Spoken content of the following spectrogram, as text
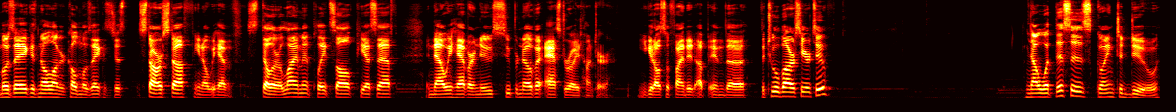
Mosaic is no longer called Mosaic, it's just star stuff. You know, we have stellar alignment, plate solve, PSF, and now we have our new Supernova Asteroid Hunter. You could also find it up in the, the toolbars here too. Now what this is going to do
